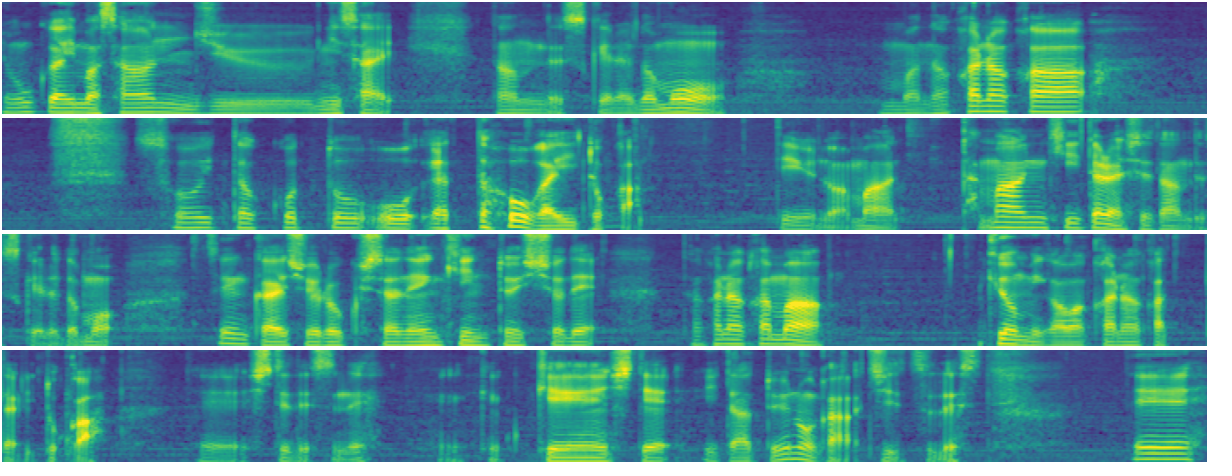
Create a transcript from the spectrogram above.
僕は今32歳なんですけれども、まあ、なかなかそういったことをやった方がいいとかっていうのはまあたまに聞いたりしてたんですけれども前回収録した年金と一緒でなかなかまあ興味が湧かなかったりとか、えー、してですね、結構敬遠していたというのが事実です。で、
